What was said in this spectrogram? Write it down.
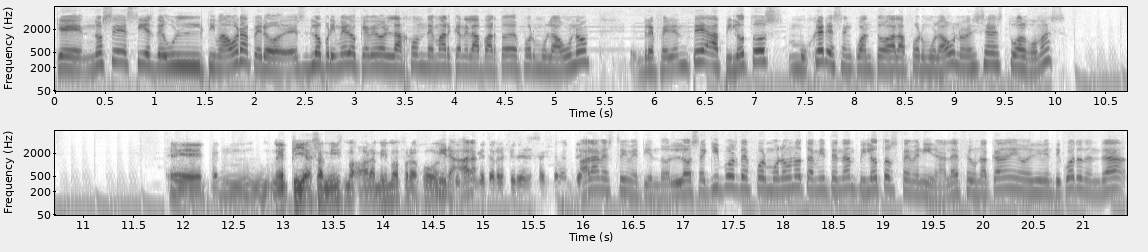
que no sé si es de última hora, pero es lo primero que veo en la home de marca en el apartado de Fórmula 1, referente a pilotos mujeres en cuanto a la Fórmula 1. No sé si sabes tú algo más. Eh, me pillas ahora mismo, ahora mismo fuera de juego. Mira, ¿A ahora- qué te refieres exactamente? Ahora me estoy metiendo. Los equipos de Fórmula 1 también tendrán pilotos femeninas. La F1 Academy 2024 tendrá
